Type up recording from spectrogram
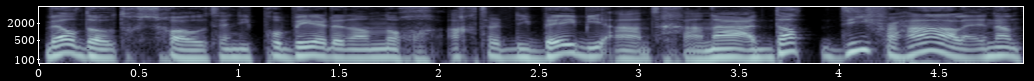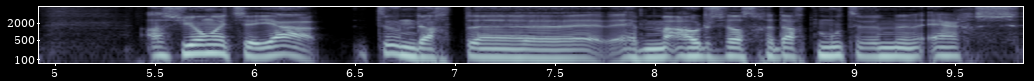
wel doodgeschoten. En die probeerde dan nog achter die baby aan te gaan. Nou, dat, die verhalen. En dan als jongetje, ja, toen dacht, eh, hebben mijn ouders wel eens gedacht... moeten we hem ergens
